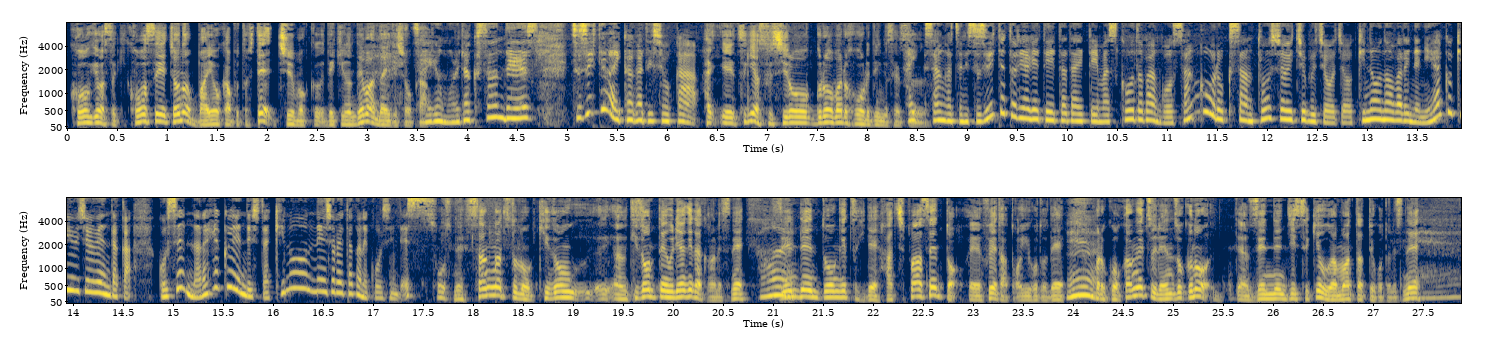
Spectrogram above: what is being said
工業績高成長のバイオ株として注目できるのではないでしょうか。材料盛りだくさんです。続いてはいかがでしょうか？はい、えー、次はスシローグローバルホールディングスです。はい、3月に続いて取り上げていただいています。コード番号3563東証一部上場。昨日の終値290円高、5700円でした。昨日年初来高値更新です。そうですね。3月との既存、あの既存店売上高がですね、はい、前年同月比で8%増えたということで、えー、これ5ヶ月連続の前年実績を上回ったということですね。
